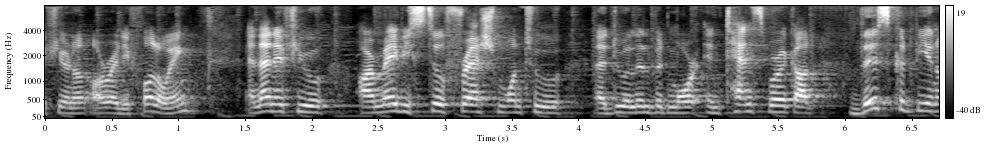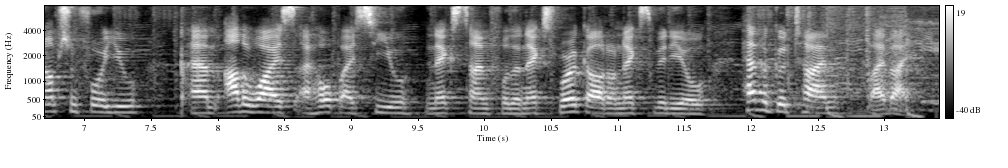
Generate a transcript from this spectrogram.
if you're not already following. And then if you are maybe still fresh and want to uh, do a little bit more intense workout, this could be an option for you. Um, otherwise, I hope I see you next time for the next workout or next video. Have a good time. Bye bye.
